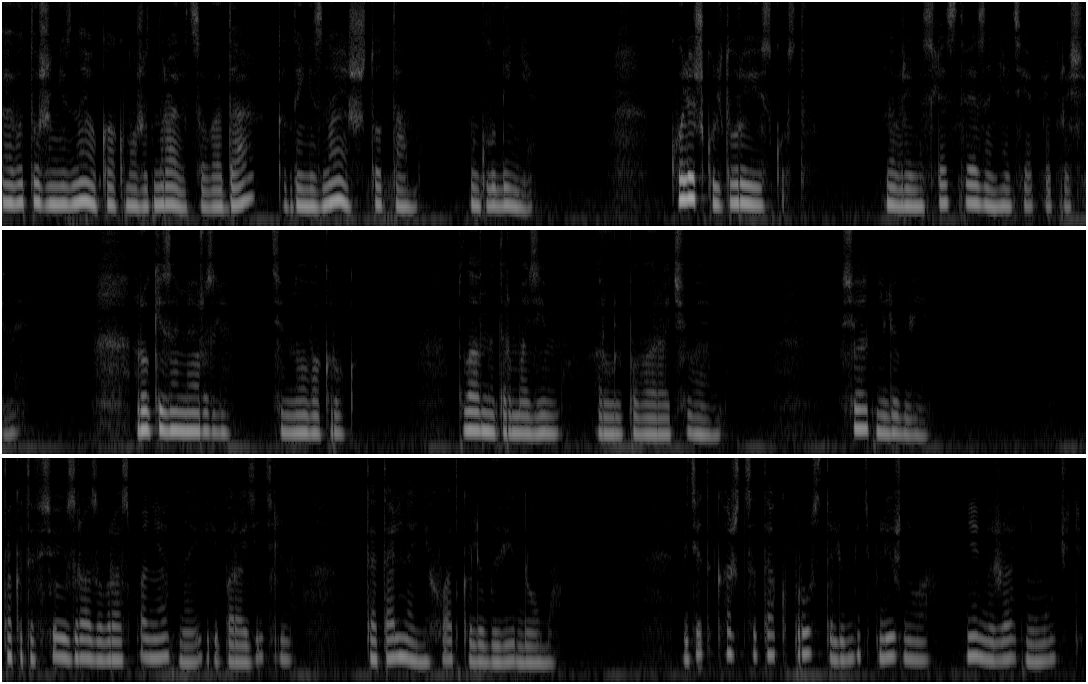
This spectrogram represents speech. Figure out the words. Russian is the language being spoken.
А я вот тоже не знаю, как может нравиться вода, когда не знаешь, что там, на глубине. Колледж культуры и искусств. На время следствия занятия прекращены. Руки замерзли, темно вокруг. Плавно тормозим, руль поворачиваем. Все от нелюбви. Так это все из раза в раз понятно и поразительно. Тотальная нехватка любви дома. Ведь это кажется так просто любить ближнего, не обижать, не мучить.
